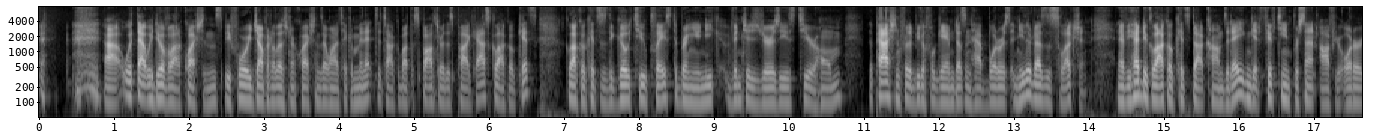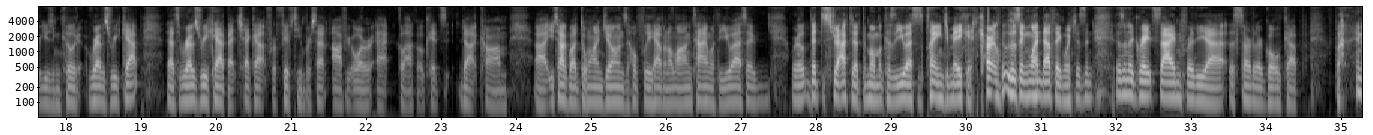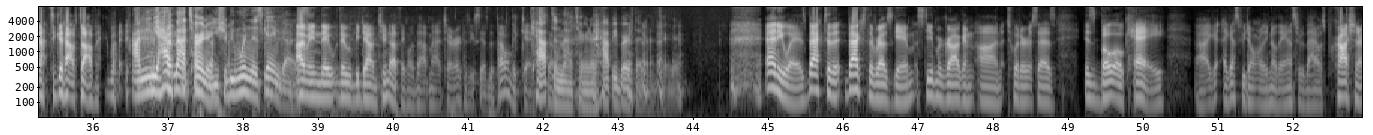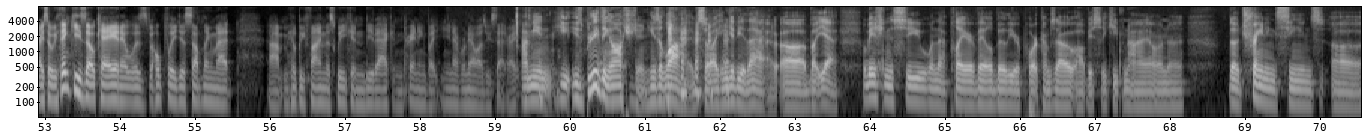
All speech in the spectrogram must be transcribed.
Uh, with that, we do have a lot of questions. Before we jump into listener questions, I want to take a minute to talk about the sponsor of this podcast, Golaco Kits. Golaco Kits is the go to place to bring unique vintage jerseys to your home. The passion for the beautiful game doesn't have borders, and neither does the selection. And if you head to GolacoKits.com today, you can get 15% off your order using code RevsRecap. That's RevsRecap at checkout for 15% off your order at GolacoKits.com. Uh, you talk about DeJuan Jones hopefully having a long time with the U.S. I, we're a bit distracted at the moment because the U.S. is playing Jamaica, currently losing 1 nothing, which isn't, isn't a great sign for the, uh, the start of their Gold Cup but not to get off topic. But I mean, you have Matt Turner. You should be winning this game, guys. I mean, they they would be down two nothing without Matt Turner because he saved the penalty kick. Captain so. Matt Turner, happy birthday, Matt Turner. Anyways, back to the back to the Revs game. Steve McGrogan on Twitter says, "Is Bou okay?" Uh, I guess we don't really know the answer to that. It was precautionary, so we think he's okay, and it was hopefully just something that um, he'll be fine this week and be back in training, but you never know, as we said, right? I mean, he, he's breathing oxygen. He's alive, so I can give you that. Uh, but yeah, it'll be interesting to see when that player availability report comes out. Obviously, keep an eye on uh, the training scenes. Uh,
